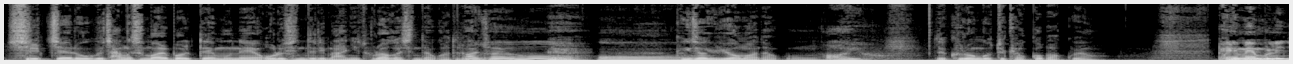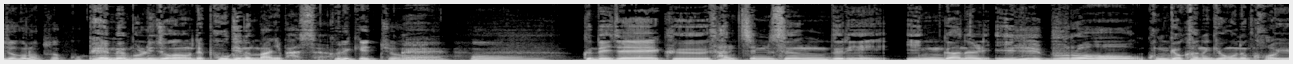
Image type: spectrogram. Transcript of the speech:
실제로 그 장수말벌 때문에 어르신들이 많이 돌아가신다고 하더라고요. 맞아요. 네. 어. 굉장히 위험하다고. 아유. 그런 것도 겪어봤고요. 뱀에 물린 적은 없었고. 뱀에 물린 적은 없는데 보기는 많이 봤어요. 그랬겠죠. 네. 어. 근데 이제 그 산짐승들이 인간을 일부러 공격하는 경우는 거의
